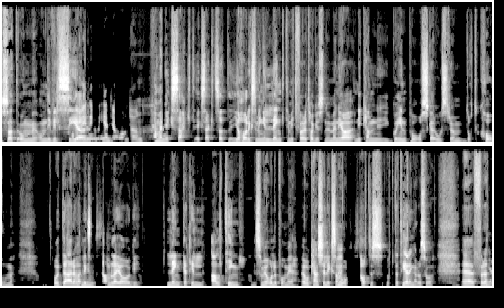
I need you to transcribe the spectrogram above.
Så att om, om ni vill se... in i medieåldern. Ja men exakt, exakt. Så att jag har liksom ingen länk till mitt företag just nu, men jag, ni kan gå in på oskarolström.com och där mm. liksom samlar jag länkar till allting som jag håller på med. Och kanske liksom mm. statusuppdateringar och så. Eh, för att Ja,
